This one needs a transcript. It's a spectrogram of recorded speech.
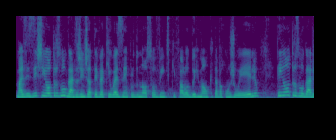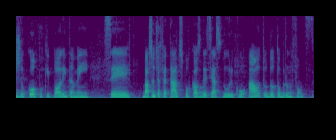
Mas existem outros lugares. A gente já teve aqui o exemplo do nosso ouvinte que falou do irmão que estava com o joelho. Tem outros lugares do corpo que podem também ser bastante afetados por causa desse ácido úrico alto, doutor Bruno Fontes?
